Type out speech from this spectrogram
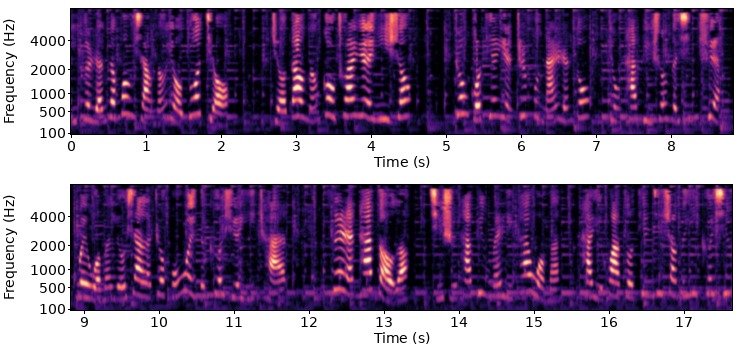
一个人的梦想能有多久？久到能够穿越一生。中国天眼之父南仁东，用他毕生的心血，为我们留下了这宏伟的科学遗产。虽然他走了，其实他并没离开我们，他已化作天际上的一颗星。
